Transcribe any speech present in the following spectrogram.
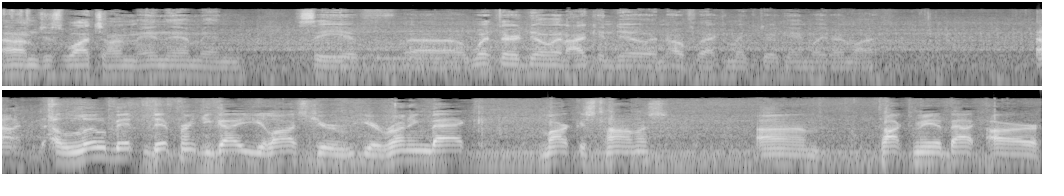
um, just watch on in them and see if uh, what they're doing I can do, and hopefully I can make it to a game later in life. Uh, a little bit different. You got you lost your your running back, Marcus Thomas. Um, talk to me about our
